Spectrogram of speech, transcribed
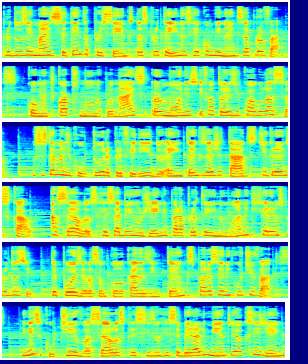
produzem mais de 70% das proteínas recombinantes aprovadas, como anticorpos monoclonais, hormônios e fatores de coagulação. O sistema de cultura preferido é em tanques agitados de grande escala. As células recebem o gene para a proteína humana que queremos produzir. Depois, elas são colocadas em tanques para serem cultivadas. E nesse cultivo, as células precisam receber alimento e oxigênio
